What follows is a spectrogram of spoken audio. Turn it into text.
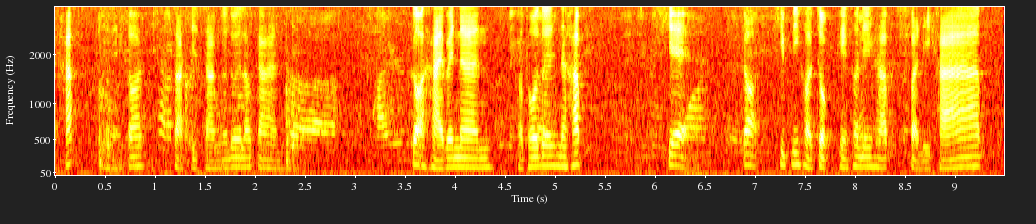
นะครับยังไงก็ฝากติดตามกันด้วยแล้วกัน ก็หายไปนาน ขอโทษด้วยนะครับ โอเค ก็คลิปนี้ขอจบเพียงเท่านี้ครับ สวัสดีครับ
